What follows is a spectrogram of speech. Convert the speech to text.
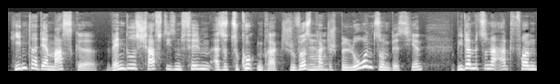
Hinter der Maske. Wenn du es schaffst, diesen Film, also zu gucken praktisch, du wirst mhm. praktisch belohnt so ein bisschen, wieder mit so einer Art von,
